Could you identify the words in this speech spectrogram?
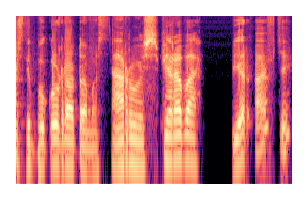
harus dipukul rata Mas. Harus biar apa? Biar AFC.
